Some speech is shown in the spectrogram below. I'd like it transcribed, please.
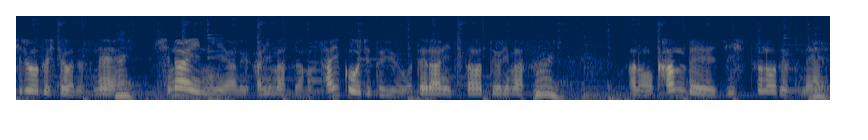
資料としてはですね、はい、市内にありますあの西光寺というお寺に伝わっております、はい、あの官兵衛自筆のですね、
